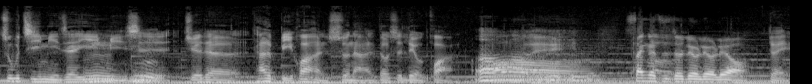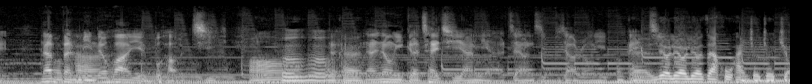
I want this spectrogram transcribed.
朱吉米这一米嗯是觉得他的笔画很顺啊，都是六画。哦，对三个字就六六六。对，那本名的话也不好记。哦对那弄一个蔡奇阿米啊，这样子比较容易六六六在呼喊九九九。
